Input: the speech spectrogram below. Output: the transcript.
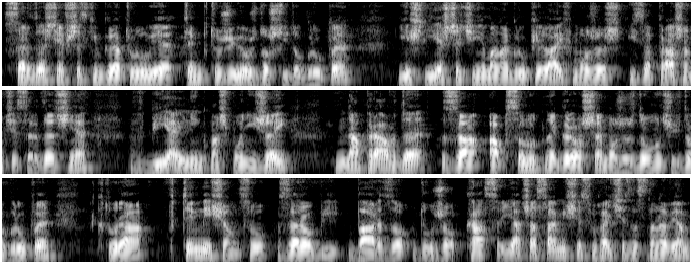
Serdecznie wszystkim gratuluję tym, którzy już doszli do grupy. Jeśli jeszcze Cię nie ma na grupie live, możesz i zapraszam Cię serdecznie. Wbijaj, link masz poniżej. Naprawdę za absolutne grosze możesz dołączyć do grupy, która w tym miesiącu zarobi bardzo dużo kasy. Ja czasami się, słuchajcie, zastanawiam,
